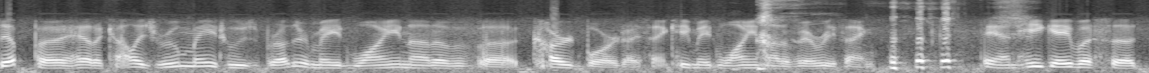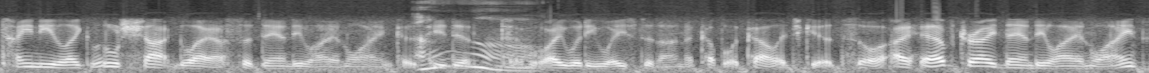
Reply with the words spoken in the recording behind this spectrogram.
sip. I had a college roommate whose brother made wine out of uh, cardboard. I think he made wine out of everything, and he gave us a tiny, like little shot glass of dandelion wine because oh. he didn't. Why would he waste it on a couple of college kids? So I have tried dandelion wine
